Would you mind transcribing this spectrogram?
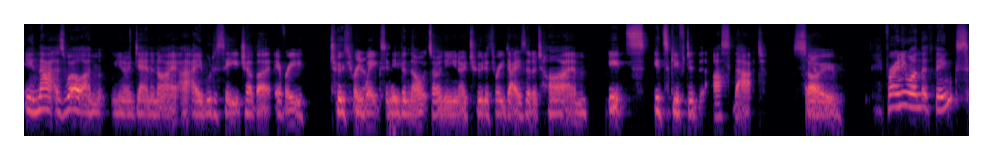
in that as well, I'm, you know, Dan and I are able to see each other every two, three yeah. weeks. And even though it's only, you know, two to three days at a time, it's it's gifted us that. So yeah. for anyone that thinks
